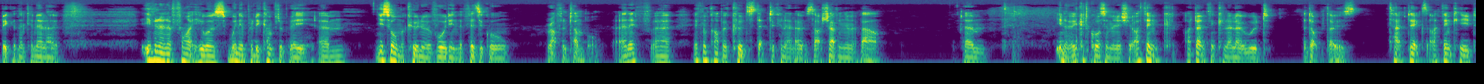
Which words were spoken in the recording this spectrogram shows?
bigger than Canelo. Even in a fight, he was winning pretty comfortably. Um, you saw Mukunu avoiding the physical rough and tumble, and if uh, if Makabu could step to Canelo and start shoving him about, um, you know, it could cause him an issue. I think I don't think Canelo would adopt those tactics. I think he'd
